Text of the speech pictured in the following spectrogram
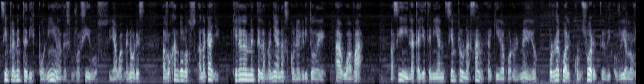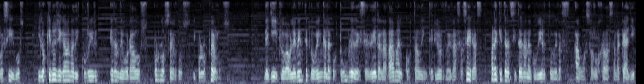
simplemente disponía de sus residuos y aguas menores, arrojándolos a la calle, generalmente en las mañanas con el grito de agua va. Así, las calles tenían siempre una zanja que iba por el medio, por la cual, con suerte, discurrían los residuos, y los que no llegaban a discurrir eran devorados por los cerdos y por los perros. De allí probablemente provenga la costumbre de ceder a la dama el costado interior de las aceras para que transitaran a cubierto de las aguas arrojadas a la calle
